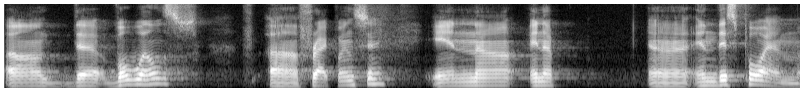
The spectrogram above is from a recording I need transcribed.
uh, the vowels uh, frequency in, uh, in a uh, in this poem,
